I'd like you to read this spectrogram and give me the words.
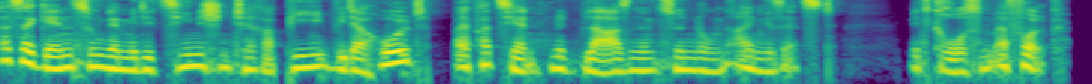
als Ergänzung der medizinischen Therapie wiederholt bei Patienten mit Blasenentzündungen eingesetzt. Mit großem Erfolg.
